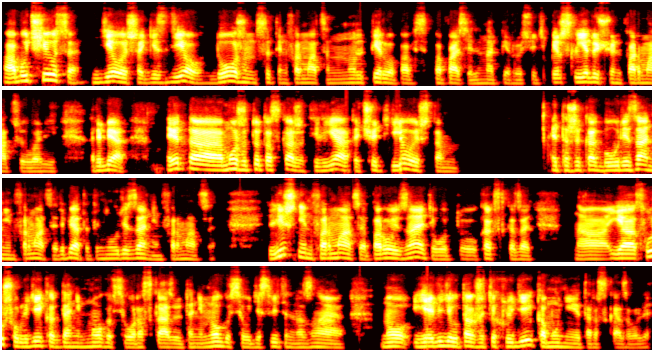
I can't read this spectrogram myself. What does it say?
Обучился, делай шаги, сделал, должен с этой информацией на 0,1 попасть или на первую. Все, теперь следующую информацию лови. Ребят, это, может кто-то скажет, Илья, ты что делаешь там? Это же как бы урезание информации. Ребят, это не урезание информации. Лишняя информация, порой, знаете, вот как сказать, а, я слушал людей, когда они много всего рассказывают, они много всего действительно знают. Но я видел также тех людей, кому не это рассказывали.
